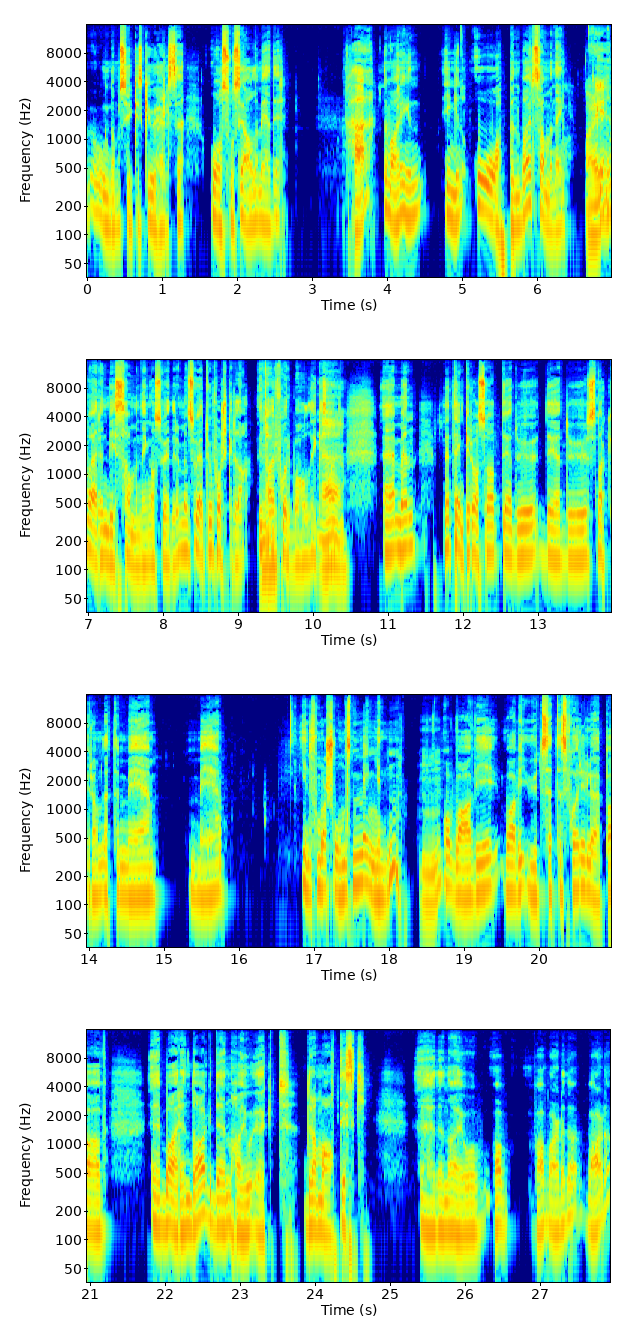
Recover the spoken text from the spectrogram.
ungdomspsykisk uhelse, og sosiale medier. Hæ? Det var ingen, ingen åpenbar sammenheng. Det Det kunne være en viss sammenheng videre, men så vet jo forskere, da. De tar forbehold, ikke sant. Ja, Men, men jeg tenker også at det du, det du snakker om, dette med, med informasjonsmengden, og hva vi, hva vi utsettes for i løpet av eh, bare en dag, den har jo økt dramatisk. Eh, Den har jo Hva, hva var det da? Var det?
